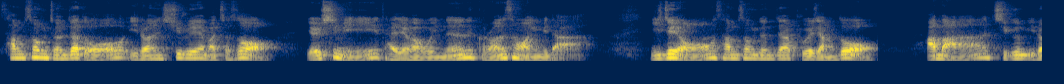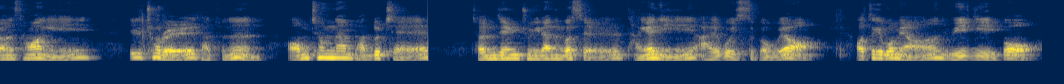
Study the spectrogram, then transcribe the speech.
삼성전자도 이런 시류에 맞춰서 열심히 달려가고 있는 그런 상황입니다. 이재용 삼성전자 부회장도 아마 지금 이런 상황이 1초를 다투는 엄청난 반도체 전쟁 중이라는 것을 당연히 알고 있을 거고요. 어떻게 보면 위기이고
